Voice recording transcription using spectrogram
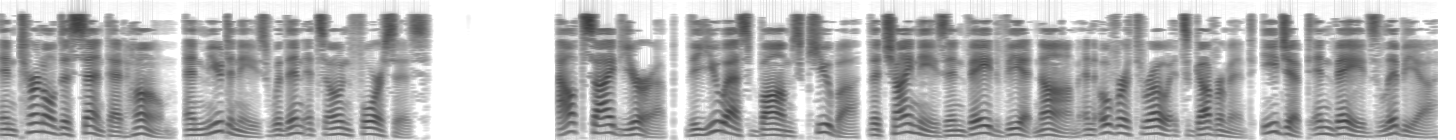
internal dissent at home, and mutinies within its own forces. Outside Europe, the U.S. bombs Cuba, the Chinese invade Vietnam and overthrow its government, Egypt invades Libya,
